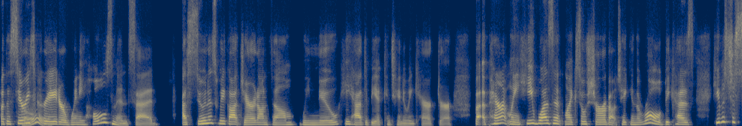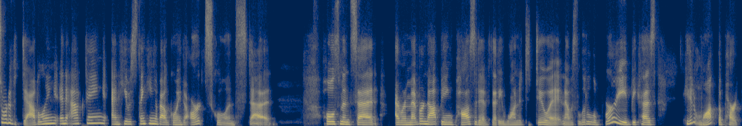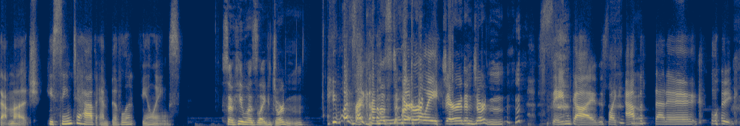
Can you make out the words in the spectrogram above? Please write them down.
But the series Oh. creator winnie holzman said as soon as we got jared on film we knew he had to be a continuing character but apparently he wasn't like so sure about taking the role because he was just sort of dabbling in acting and he was thinking about going to art school instead holzman said I remember not being positive that he wanted to do it. And I was a little worried because he didn't want the part that much. He seemed to have ambivalent feelings. so he was like jordan He was Right like from the start. literally jared and jordan same guy, this like apathetic, like,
